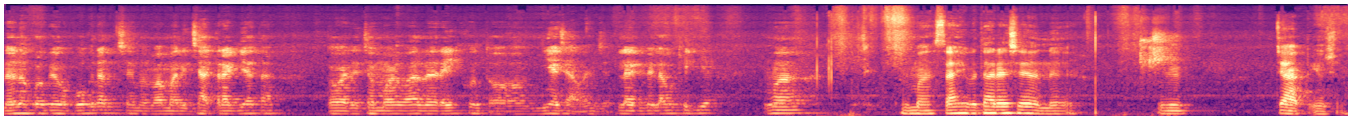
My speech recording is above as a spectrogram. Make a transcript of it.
નાનકડો એવો પ્રોગ્રામ છે, અમે મામાની જાત્રા ગયા હતા તો આજે જમણવાર રાખ્યું તો ત્યાં જવાનું છે. એટલે વહેલા ઉઠી ગયા. એમાં શાહી વધારે છે અને ચા પીવું છું.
